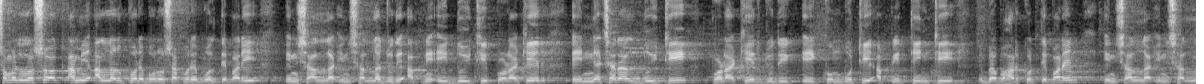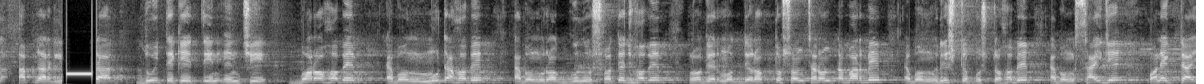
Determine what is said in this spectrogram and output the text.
সমাজ দর্শক, আমি আল্লাহর উপরে ভরসা করে বলতে পারি ইনশাল্লাহ ইনশাল্লাহ যদি আপনি এই দুইটি প্রোডাক্টের, এই ন্যাচারাল দুইটি প্রোডাক্টের যদি এই কম্বোটি আপনি তিনটি ব্যবহার করতে পারেন, ইনশাল্লাহ ইনশাল্লাহ। আপনার দুই থেকে তিন ইঞ্চি বড় হবে এবং মোটা হবে এবং রোগগুলো সতেজ হবে। রোগের মধ্যে রক্ত সঞ্চারণটা বাড়বে এবং হৃষ্টপুষ্ট হবে এবং সাইজে অনেকটাই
